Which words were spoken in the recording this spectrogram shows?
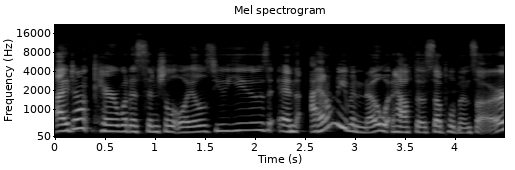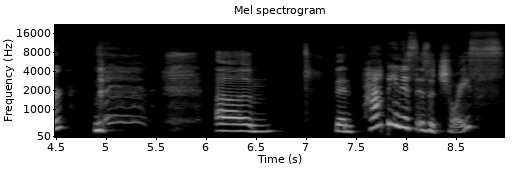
I don't care what essential oils you use. And I don't even know what half those supplements are. um, then happiness is a choice.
